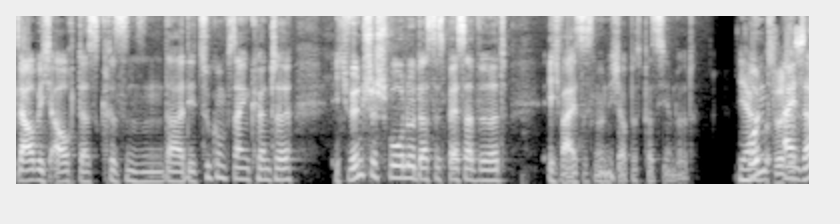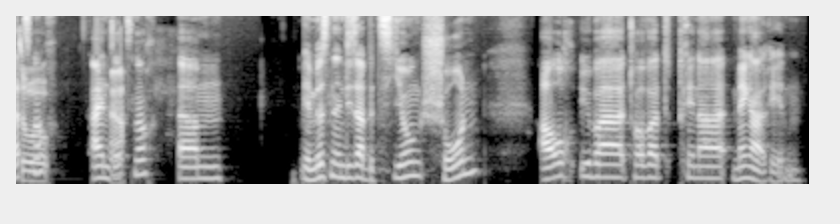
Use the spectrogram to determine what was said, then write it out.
glaube ich auch, dass Christensen da die Zukunft sein könnte. Ich wünsche Schwolo, dass es besser wird. Ich weiß es nur nicht, ob es passieren wird. Ja, und ein Satz noch. Ein ja. Satz noch. Ähm, wir müssen in dieser Beziehung schon auch über Torwarttrainer Menger reden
